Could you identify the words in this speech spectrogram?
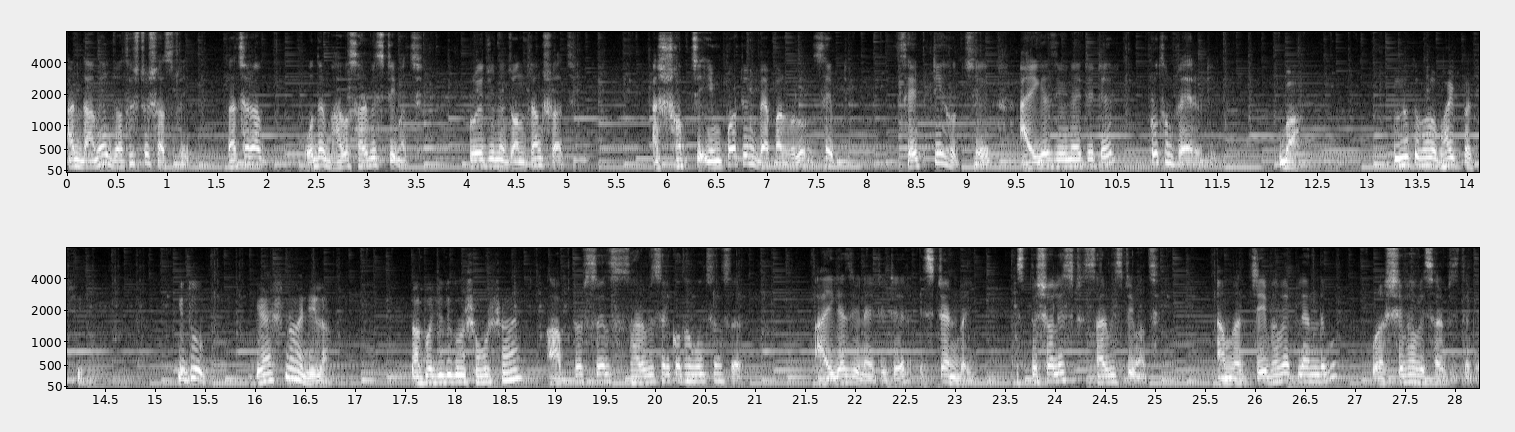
আর দামে যথেষ্ট সাশ্রয়ী। তাছাড়া ওদের ভালো সার্ভিস টিম আছে, প্রয়োজনীয় যন্ত্রাংশ আছে। আর সবচেয়ে ইম্পর্টেন্ট ব্যাপার হলো সেফটি সেফটি হচ্ছে আইগ্যাস ইউনাইটেডের প্রথম প্রায়োরিটি বাহ শুনে তো ভালো ভাই পাচ্ছি। কিন্তু গ্যাস না হয় নিলাম। তারপর যদি কোনো সমস্যা হয়? আফটার সেলস সার্ভিসের কথা বলছেন স্যার আইগ্যাস ইউনাইটেডের stand by specialist service team আছে। আমরা যেভাবে প্ল্যান দেব ওরা সেভাবে সার্ভিস দেবে।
